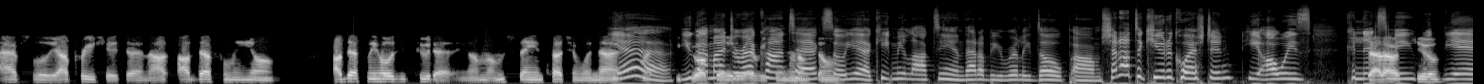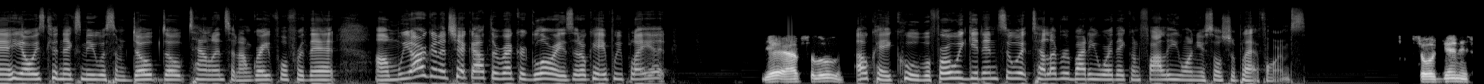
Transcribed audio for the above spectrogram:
Absolutely, I appreciate that, and I'll, I'll definitely um I'll definitely hold you to that. You know, I'm, I'm staying in touch and whatnot. yeah, keep you got my direct everything that I'm contact, so yeah, keep me locked in. That'll be really dope. Um, shout out to Q to Question. He always connects me. With, yeah, he always connects me with some dope, dope talents, and I'm grateful for that. Um, we are gonna check out the record Glory. Is it okay if we play it? yeah, absolutely. Okay, cool. Before we get into it, tell everybody where they can follow you on your social platforms. So again, it's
